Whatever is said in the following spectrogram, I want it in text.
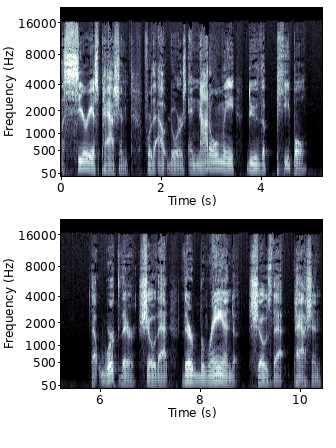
a serious passion for the outdoors. And not only do the people that work there show that, their brand shows that passion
